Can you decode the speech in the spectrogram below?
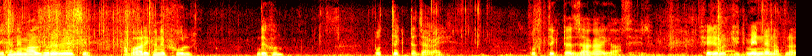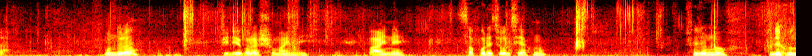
এখানে মাল ধরে রয়েছে, আবার এখানে ফুল। দেখুন, প্রত্যেকটা জায়গায় প্রত্যেকটা জায়গায় গাছের। সেই জন্য ট্রিটমেন্ট নেন আপনারা। বন্ধুরা ভিডিও করার সময় নেই পায়নে সফরে চলছি এখনও। সেজন্য দেখুন,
